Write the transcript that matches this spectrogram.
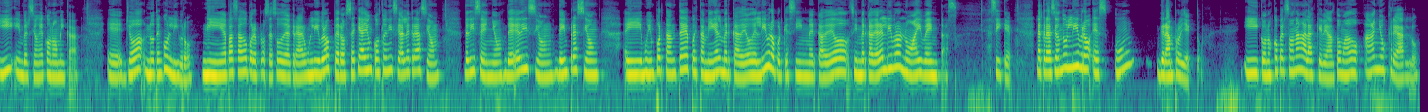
y inversión económica. Eh, yo no tengo un libro, ni he pasado por el proceso de crear un libro, pero sé que hay un costo inicial de creación, de diseño, de edición, de impresión y muy importante, pues también el mercadeo del libro, porque sin mercadeo, sin mercadear el libro no hay ventas. Así que la creación de un libro es un gran proyecto. Y conozco personas a las que le han tomado años crearlo.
